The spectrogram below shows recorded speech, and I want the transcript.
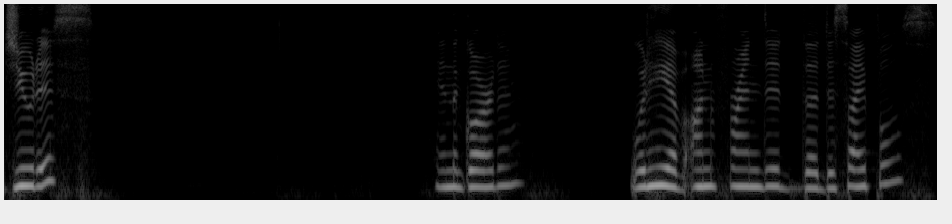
Judas in the garden? Would he have unfriended the disciples?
